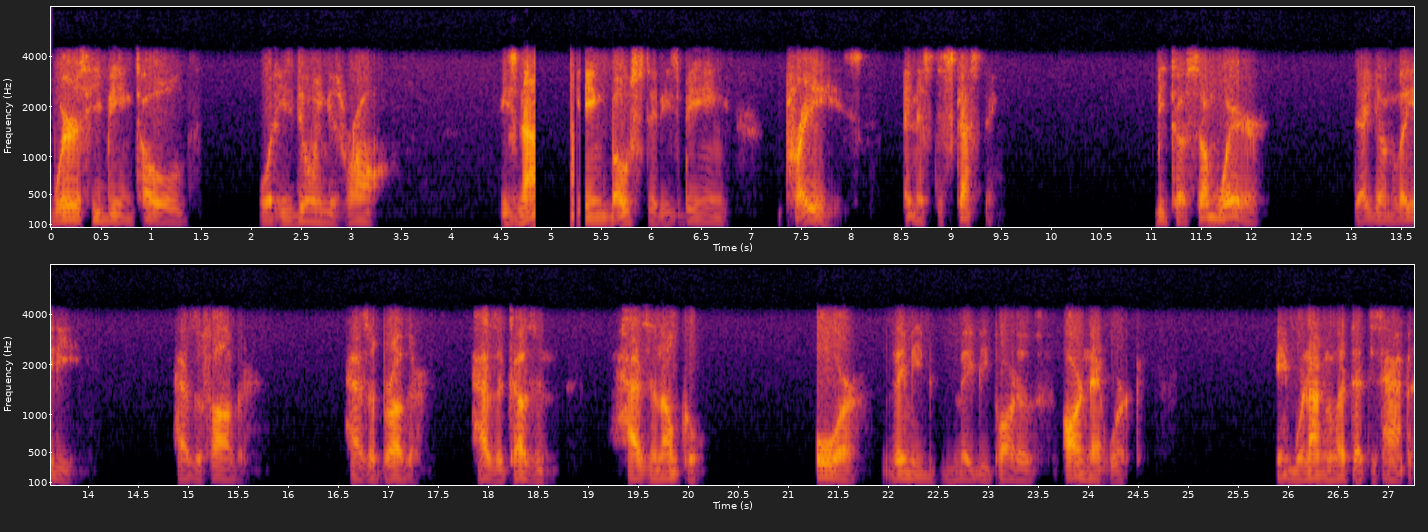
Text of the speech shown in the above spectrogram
where is he being told what he's doing is wrong? He's not being boasted, he's being praised, and it's disgusting. Because somewhere that young lady has a father, has a brother, has a cousin, has an uncle, or they may, may be part of our network. And we're not going to let that just happen.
